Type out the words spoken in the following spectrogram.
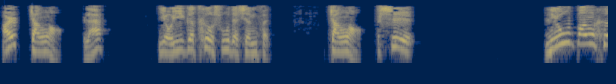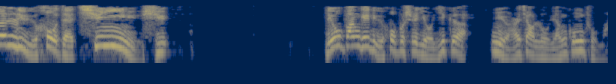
而张敖来有一个特殊的身份，张敖是刘邦和吕后的亲女婿。刘邦给吕后不是有一个女儿叫鲁元公主吗？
